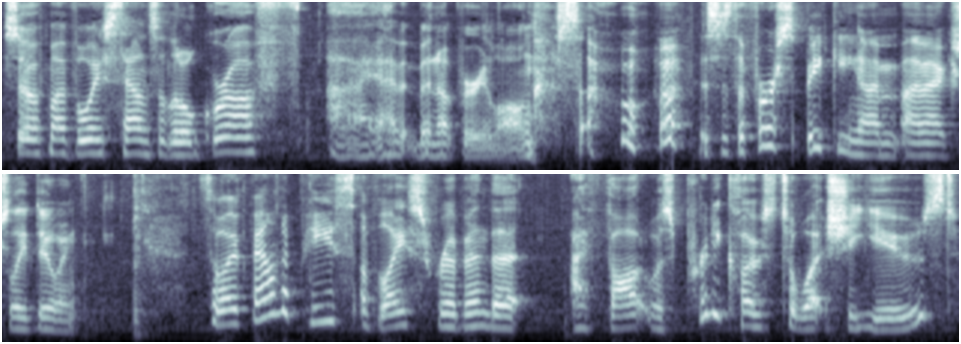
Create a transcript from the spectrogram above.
so if my voice sounds a little gruff, I haven't been up very long, so this is the first speaking I'm, I'm actually doing. So I found a piece of lace ribbon that I thought was pretty close to what she used.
